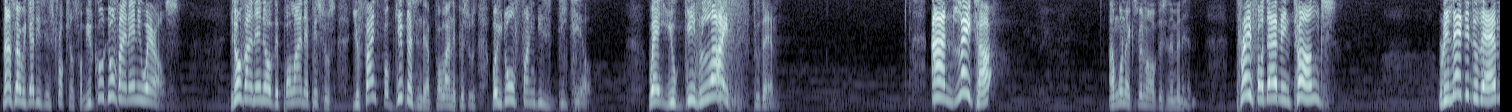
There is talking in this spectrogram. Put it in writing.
That's where we get these instructions from. You don't find anywhere else. You don't find any of the Pauline epistles. You find forgiveness in the Pauline epistles, but you don't find this detail where you give life to them. And later, I'm going to explain all of this in a minute. Pray for them in tongues, relating to them.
